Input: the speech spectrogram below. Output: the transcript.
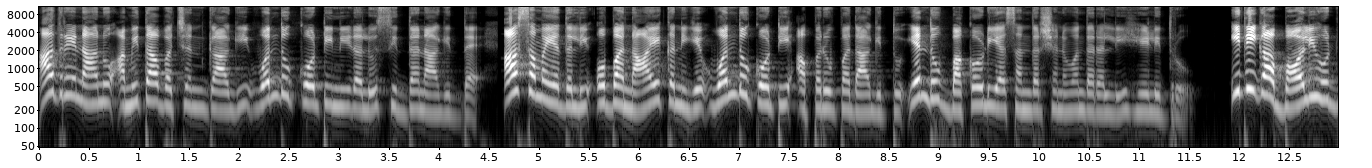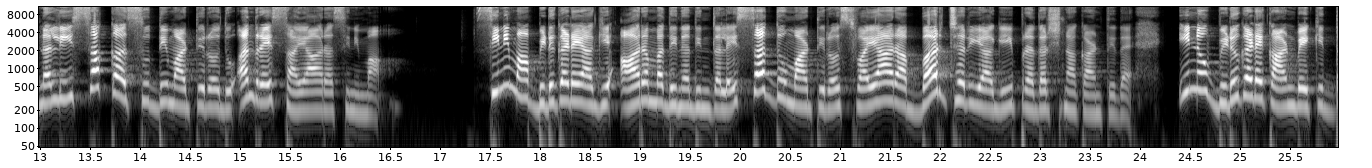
ಆದರೆ ನಾನು ಅಮಿತಾಬ್ ಬಚ್ಚನ್ಗಾಗಿ ಒಂದು ಕೋಟಿ ನೀಡಲು ಸಿದ್ಧನಾಗಿದ್ದೆ. ಆ ಸಮಯದಲ್ಲಿ ಒಬ್ಬ ನಾಯಕನಿಗೆ ಒಂದು ಕೋಟಿ ಅಪರೂಪದಾಗಿತ್ತು ಎಂದು ಬಕೋಡಿಯ ಸಂದರ್ಶನವೊಂದರಲ್ಲಿ ಹೇಳಿದ್ರು. ಇದೀಗ ಬಾಲಿವುಡ್ನಲ್ಲಿ ಸಕ್ಕ ಸುದ್ದಿ ಮಾಡ್ತಿರೋದು ಅಂದ್ರೆ ಸಯಾರ ಸಿನಿಮಾ. ಸಿನಿಮಾ ಬಿಡುಗಡೆಯಾಗಿ ಆರಂಭ ದಿನದಿಂದಲೇ ಸದ್ದು ಮಾಡ್ತಿರೋ ಸ್ವಯಾರ ಭರ್ಜರಿಯಾಗಿ ಪ್ರದರ್ಶನ ಕಾಣ್ತಿದೆ. ಇನ್ನು ಬಿಡುಗಡೆ ಕಾಣಬೇಕಿದ್ದ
